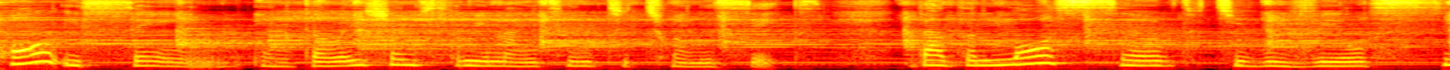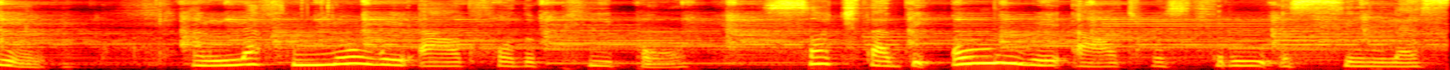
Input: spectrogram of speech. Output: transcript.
Paul is saying in Galatians 3:19 to 26 that the law served to reveal sin and left no way out for the people, such that the only way out was through a sinless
